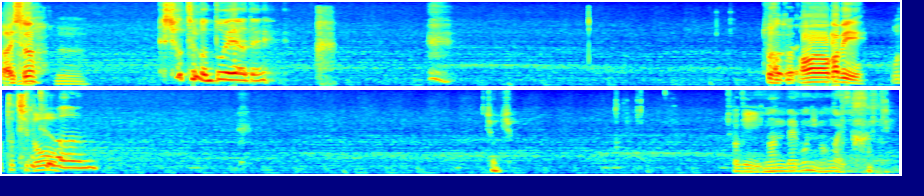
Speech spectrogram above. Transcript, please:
나이스 그, 셔틀런 또 해야 돼. 좋았어 아 까비 오토치도 히틀런. 좀 좀. 저기 임원 배분이 뭔가 이상한데.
